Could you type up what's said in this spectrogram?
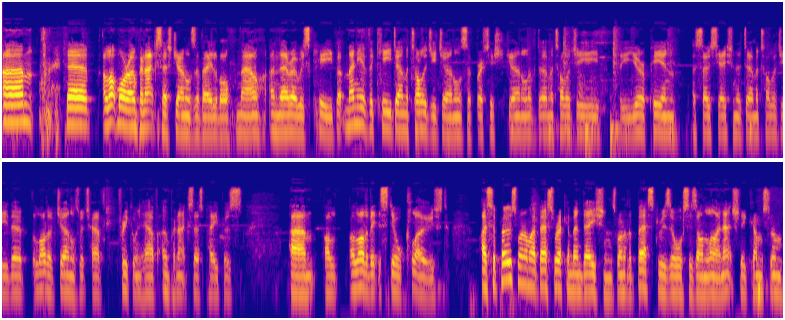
Um, there are a lot more open access journals available now, and they're always key. But many of the key dermatology journals, the British Journal of Dermatology, the European Association of Dermatology, there are a lot of journals which have frequently have open access papers. Um, a, a lot of it is still closed. I suppose one of my best recommendations, one of the best resources online, actually comes from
